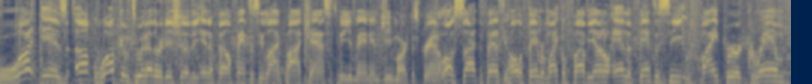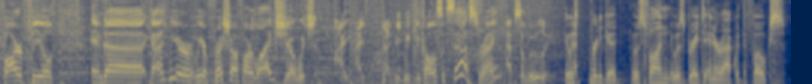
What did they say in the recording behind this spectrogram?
What is up? Welcome to another edition of the NFL Fantasy Live podcast. It's me, your man, MG Marcus Grant, alongside the Fantasy Hall of Famer Michael Fabiano and the Fantasy Viper Graham Barfield. And uh, guys, we are we are fresh off our live show, which I, I, I think we can call a success, right? Absolutely. It was pretty good. It was fun. It was great to interact with the folks.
